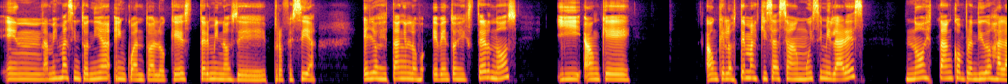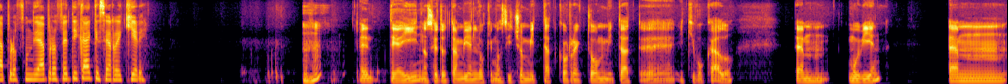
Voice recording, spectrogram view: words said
en la misma sintonía en cuanto a lo que es términos de profecía. Ellos están en los eventos externos y aunque, aunque los temas quizás sean muy similares, no están comprendidos a la profundidad profética que se requiere. Eh, de ahí, ¿no también lo que hemos dicho, mitad correcto, mitad eh, equivocado. Em, muy bien. Em,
